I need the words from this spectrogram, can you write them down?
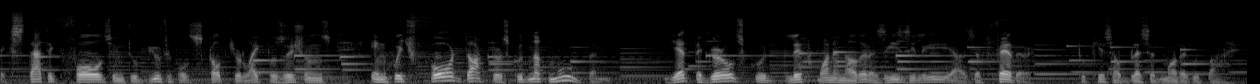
ecstatic falls into beautiful sculpture-like positions in which four doctors could not move them, yet the girls could lift one another as easily as a feather to kiss our Blessed Mother goodbye.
